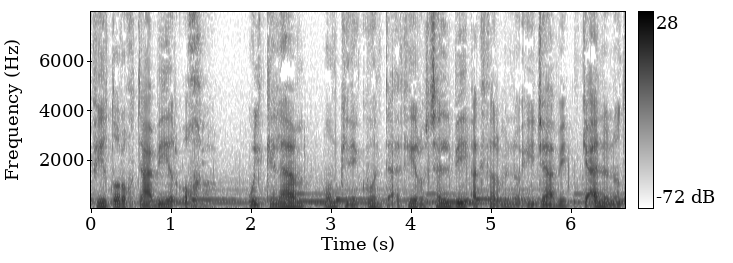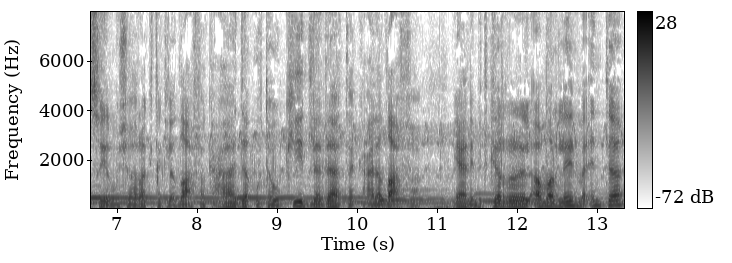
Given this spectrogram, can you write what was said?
في طرق تعبير أخرى والكلام ممكن يكون تأثيره سلبي أكثر منه إيجابي. كأنه تصير مشاركتك لضعفك عادة وتوكيد لذاتك على ضعفها. يعني بتكرر الأمر لين ما أنت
